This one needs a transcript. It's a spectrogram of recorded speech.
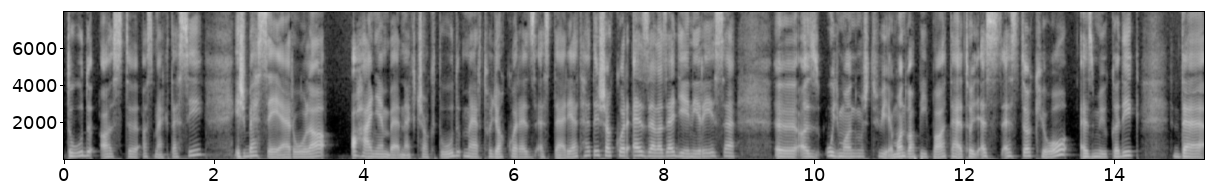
tud, azt, azt megteszi, és beszéljen róla, ahány embernek csak tud, mert hogy akkor ez, ez terjedhet, és akkor ezzel az egyéni része az úgymond, most hülye mondva pipa, tehát hogy ez, ez tök jó, ez működik, de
